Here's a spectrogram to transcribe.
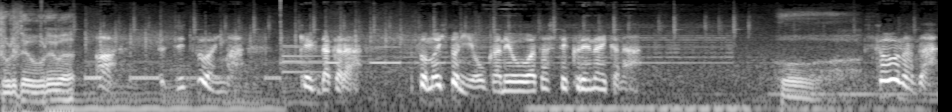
それで俺はあ実は今けだからその人にお金を渡してくれないかな。おう。そうなんだ。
